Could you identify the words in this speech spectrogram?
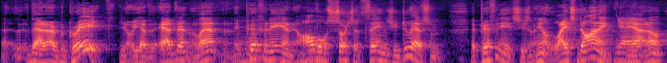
that are great. You know, you have the Advent and Lent and the Epiphany and all those sorts of things. You do have some Epiphany season. You know, lights dawning. Yeah, yeah. You know,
